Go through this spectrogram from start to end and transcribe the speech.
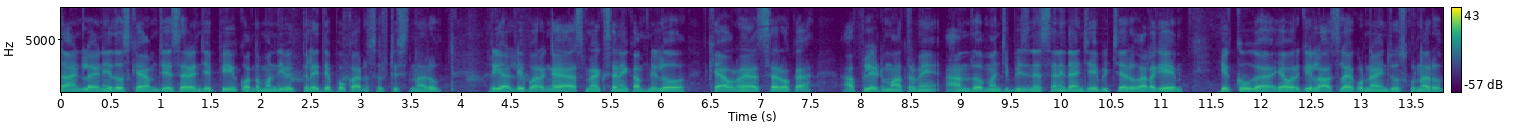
దాంట్లో ఆయన ఏదో స్కామ్ చేశారని చెప్పి కొంతమంది వ్యక్తులు అయితే పుకార్లు సృష్టిస్తున్నారు. రియాలిటీ పరంగా యాస్ మ్యాక్స్ అనే కంపెనీలో కేవలం యాస్ సార్ ఒక అఫ్లేట్ మాత్రమే. అందులో మంచి బిజినెస్ అనేది ఆయన చేపించారు. అలాగే ఎక్కువగా ఎవరికి లాస్ లేకుండా ఆయన చూసుకున్నారు.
